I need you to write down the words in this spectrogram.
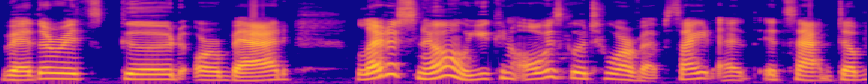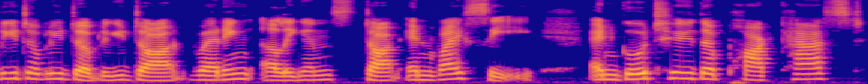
whether it's good or bad, let us know. You can always go to our website. At, it's at www.weddingelegance.nyc and go to the podcast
